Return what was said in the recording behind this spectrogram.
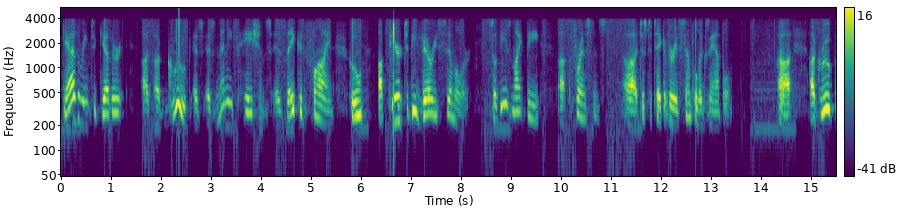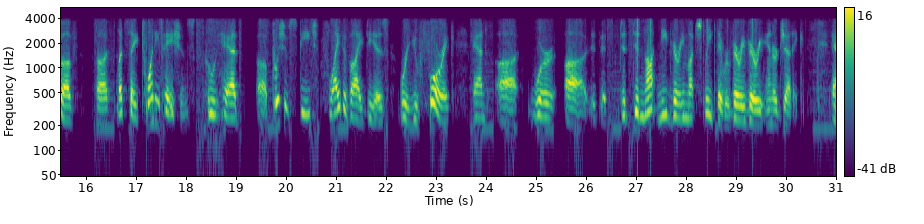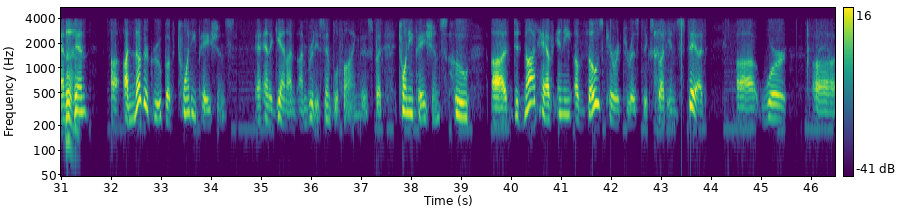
gathering together a, a group, as as many patients as they could find who appeared to be very similar. So these might be, uh, for instance, uh, just to take a very simple example, uh, a group of uh, let's say 20 patients who had uh, push of speech, flight of ideas, were euphoric, and uh, were uh, it, it did, did not need very much sleep. They were very, very energetic. And mm-hmm. then uh, another group of 20 patients, and, again, I'm, I'm really simplifying this, but 20 patients who uh, did not have any of those characteristics, but instead uh, were uh, uh,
